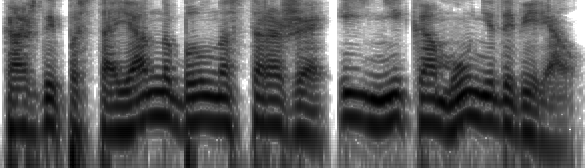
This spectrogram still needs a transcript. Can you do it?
Каждый постоянно был на стороже и никому не доверял.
